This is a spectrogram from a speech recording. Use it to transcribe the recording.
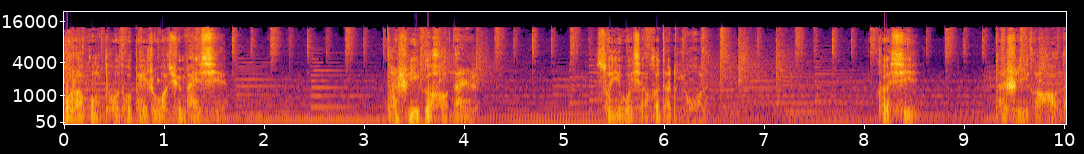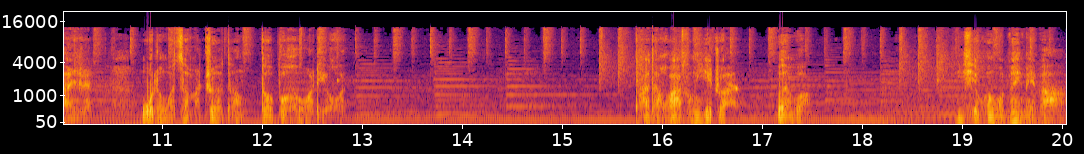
我老公偷偷陪着我去买血，他是一个好男人。”所以我想和他离婚，可惜，他是一个好男人，无论我怎么折腾都不和我离婚。他的话锋一转，问我：“你喜欢我妹妹吧？”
